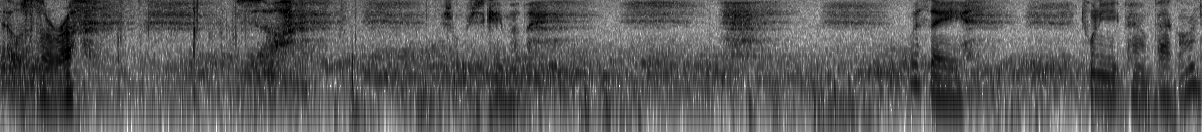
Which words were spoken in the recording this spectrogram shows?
that was a little rough. with a 28 pound pack on.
